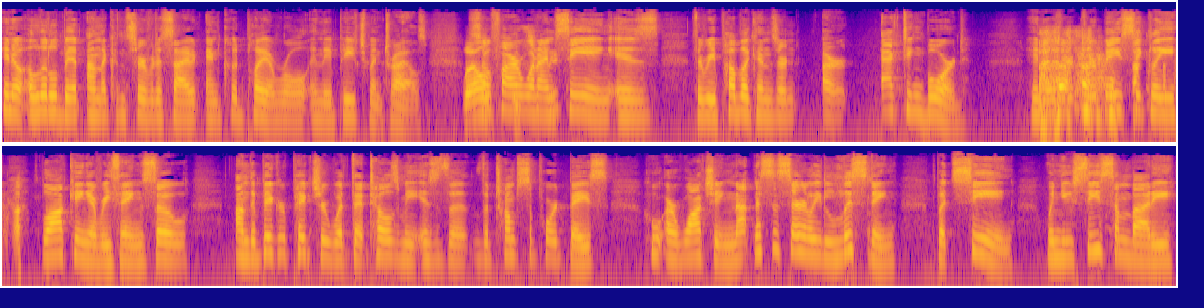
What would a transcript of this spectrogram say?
you know, a little bit on the conservative side and could play a role in the impeachment trials. Well, so far, what I'm seeing is the Republicans are are acting bored. You know, they're, they're basically blocking everything. So, on the bigger picture, what that tells me is the the Trump support base who are watching, not necessarily listening, but seeing. When you see somebody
